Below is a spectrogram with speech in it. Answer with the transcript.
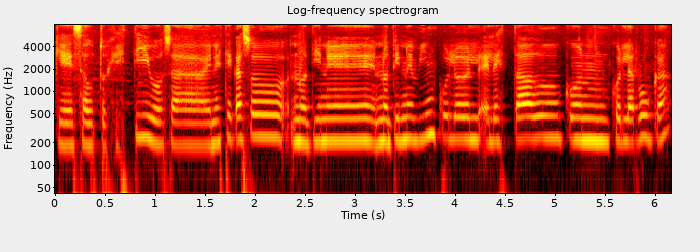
que es autogestivo, o sea, en este caso no tiene, no tiene vínculo el, el Estado con, con la Ruca,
